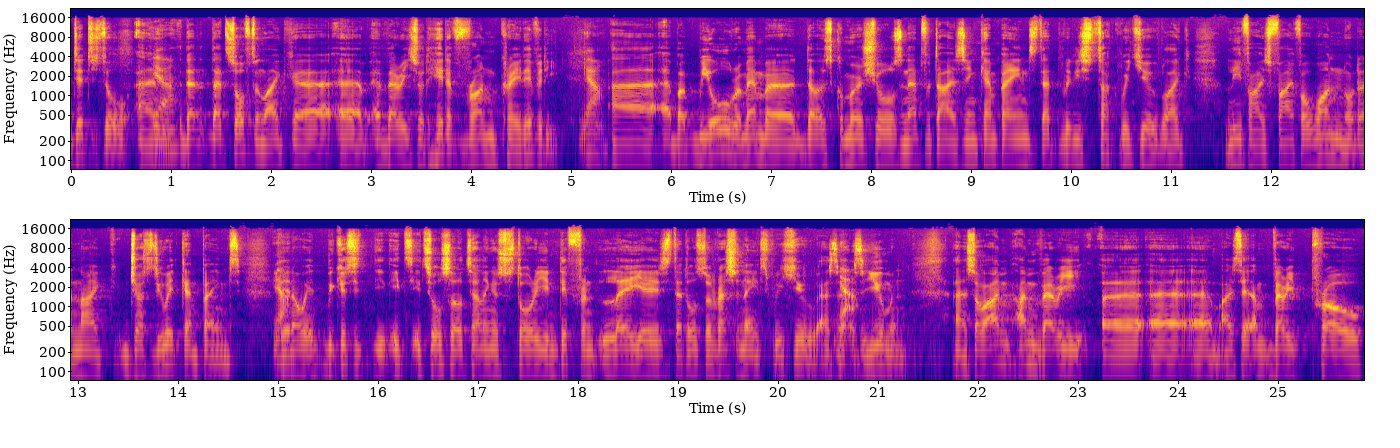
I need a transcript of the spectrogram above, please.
digital, and Yeah. that, that's often like uh, a, a very sort of hit of run creativity. Yeah. Uh, but we all remember those commercials and advertising campaigns that really stuck with you, like Levi's 501 or the Nike Just Do It campaigns. Yeah. You know, it, because it, it, it's, it's also telling a story in different layers that also resonates with you as a, Yeah. as a human. Uh, so I'm I'm very uh, uh, um, I say I'm very pro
